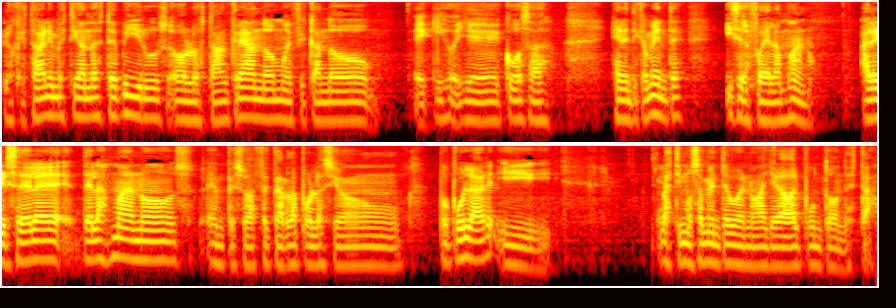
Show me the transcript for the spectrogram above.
los que estaban investigando este virus o lo estaban creando, modificando X o Y cosas genéticamente y se les fue de las manos. Al irse de, de las manos empezó a afectar la población popular y lastimosamente bueno ha llegado al punto donde está.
